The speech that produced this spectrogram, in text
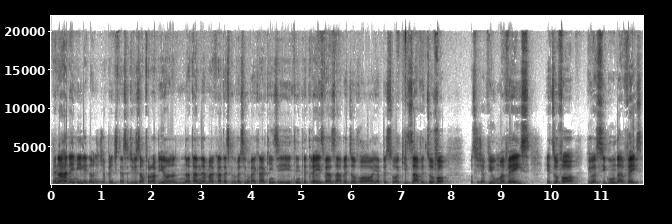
Menarra Neimile, de onde a gente aprende essa divisão? Fala Rabion Natan Neamarkrat, está escrito no versículo vai criar 15 e 33, Veazav Edzovó, e a pessoa que Zav Edzovó, ou seja, viu uma vez, Edzovó, viu a segunda vez.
